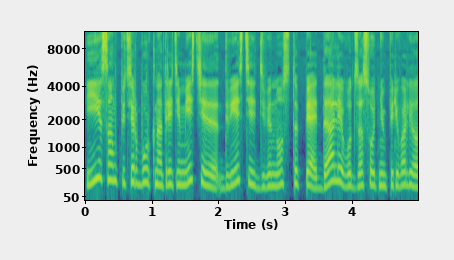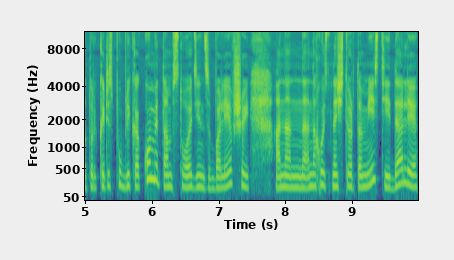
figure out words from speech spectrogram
И Санкт-Петербург на третьем месте 295. Далее вот за сотню перевалила только Республика Коми, там 101 заболевший. Она находится на четвертом месте. И далее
